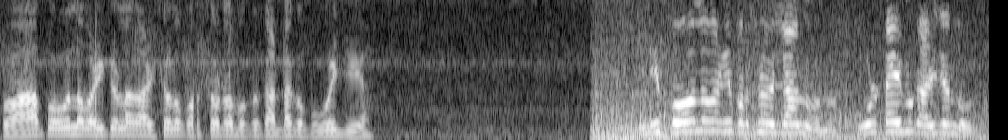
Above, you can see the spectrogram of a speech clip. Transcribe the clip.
അപ്പോൾ ആ പോകുന്ന വഴിക്കുള്ള കാഴ്ചകൾ കുറച്ചുകൂടെ നമുക്ക് കണ്ടൊക്കെ പോവുകയും ചെയ്യാം. ഇനി പോകുന്ന വഴി പ്രശ്നമില്ല എന്ന് തോന്നുന്നു. സ്കൂൾ ടൈം കഴിഞ്ഞെന്ന് തോന്നുന്നു.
